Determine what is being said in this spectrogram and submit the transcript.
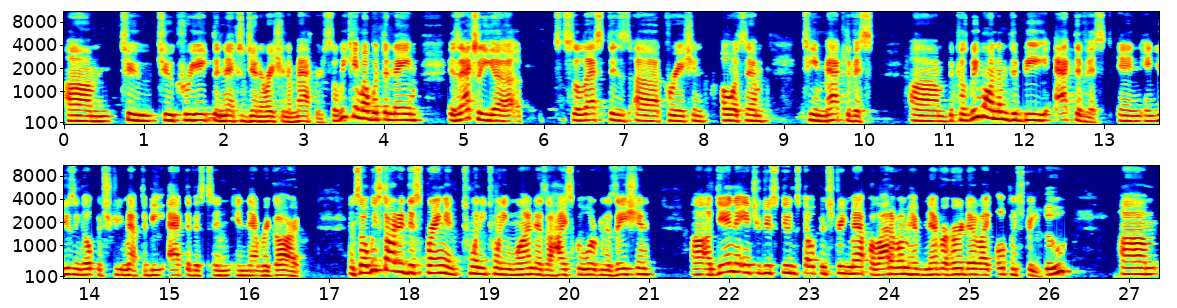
um, to to create the next generation of mappers. So we came up with the name is actually uh, Celeste's uh, creation, OSM Teen Maptivist, um, because we want them to be activists in, in using OpenStreetMap to be activists in, in that regard. And so we started this spring in 2021 as a high school organization. Uh, again, to introduce students to OpenStreetMap. A lot of them have never heard. They're like OpenStreet who? Um,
